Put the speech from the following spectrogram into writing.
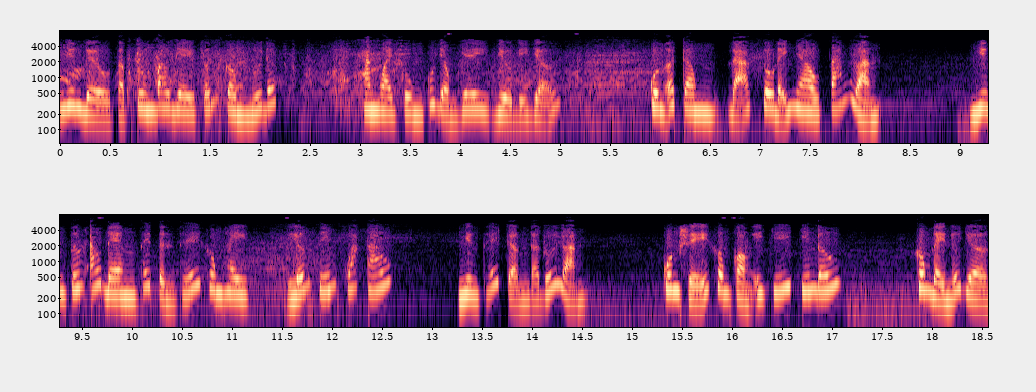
nhưng đều tập trung bao vây tấn công núi đất. Hàng ngoài cùng của dòng dây vừa bị dỡ. Quân ở trong đã xô đẩy nhau tán loạn. Viên tướng áo đen thấy tình thế không hay, lớn tiếng quát tháo. Nhưng thế trận đã rối loạn. Quân sĩ không còn ý chí chiến đấu. Không đầy nửa giờ,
